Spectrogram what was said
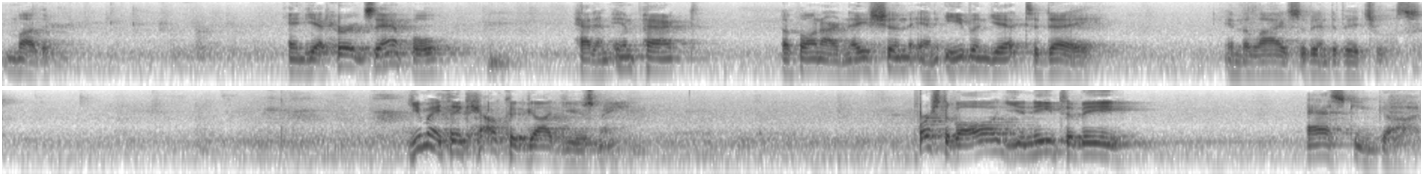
mother. And yet, her example had an impact upon our nation and even yet today in the lives of individuals. You may think, how could God use me? First of all, you need to be asking God.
